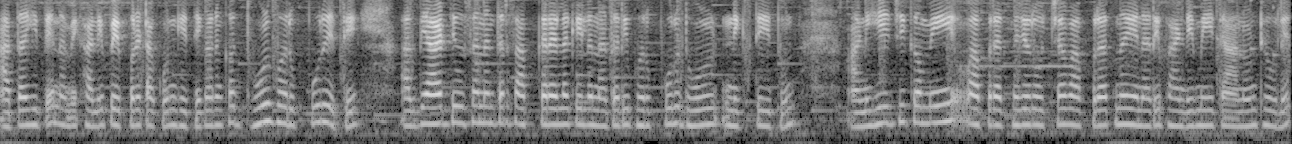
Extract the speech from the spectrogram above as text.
आता इथे ना मी खाली पेपर टाकून घेते. कारण का धूळ भरपूर येते. अगदी आठ दिवसानंतर साफ करायला केलं ना तरी भरपूर धूळ निघते इथून. आणि ही जी कमी वापरात म्हणजे रोजच्या वापरात न येणारी भांडी मी इथे आणून ठेवलेत.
